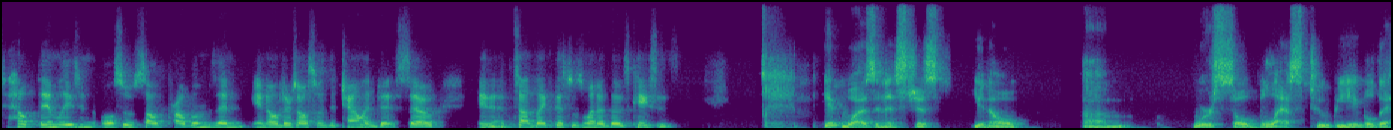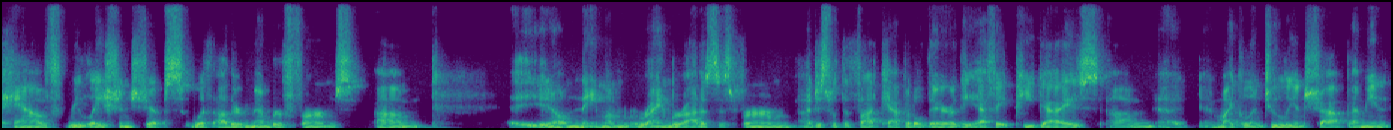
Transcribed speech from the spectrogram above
to help families and also solve problems. And you know, there's also the challenges. So you know, it sounds like this was one of those cases. It was, and it's just you know, um, we're so blessed to be able to have relationships with other member firms. Um, you know, name them Ryan Baradas' firm, uh, just with the thought capital there, the FAP guys, um, uh, Michael and Julian shop. I mean,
